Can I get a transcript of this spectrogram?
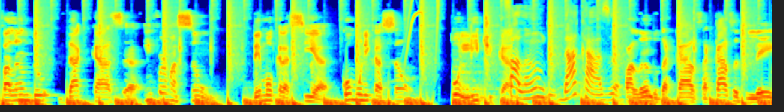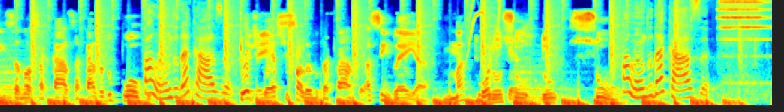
Falando da casa, informação, democracia, comunicação, política. Falando da casa. Falando da casa, a casa de leis, a nossa casa, a casa do povo. Falando da casa. Podcast Falando da Casa. Assembleia Mato Podcast. Grosso do Sul. Falando da casa.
